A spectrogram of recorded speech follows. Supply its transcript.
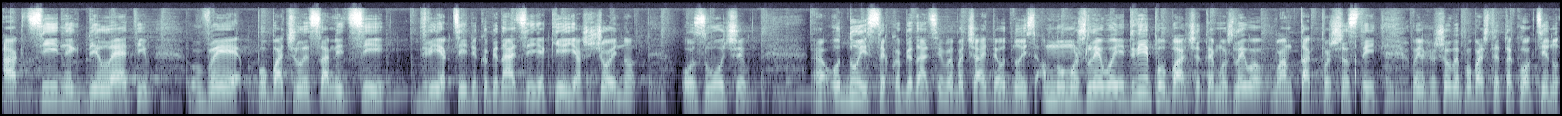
акційних білетів ви побачили саме ці дві акційні комбінації, які я щойно озвучив. Е, Одну із цих комбінацій, вибачайте, одну із, ну можливо, і дві побачите, можливо, вам так пощастить. Якщо ви побачите таку акційну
